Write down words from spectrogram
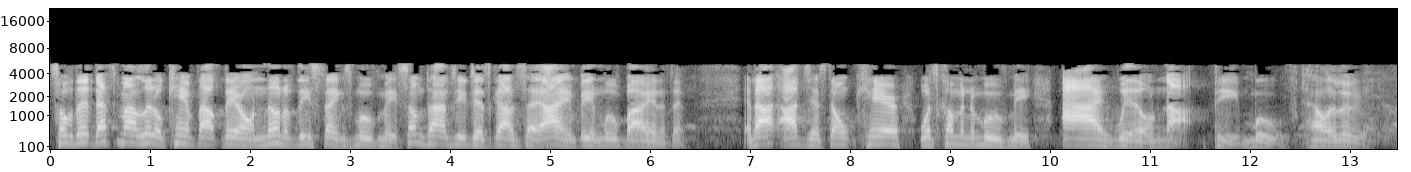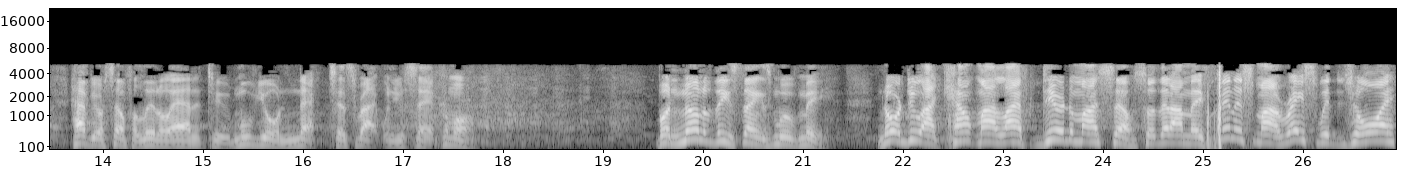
So that, that's my little camp out there on none of these things move me. Sometimes you just got to say, I ain't being moved by anything. And I, I just don't care what's coming to move me. I will not be moved. Hallelujah. Have yourself a little attitude. Move your neck just right when you say it. Come on. But none of these things move me. Nor do I count my life dear to myself, so that I may finish my race with joy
